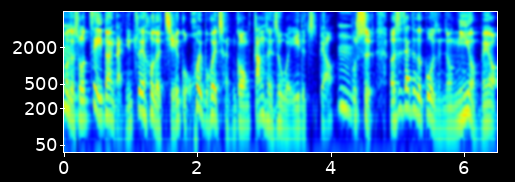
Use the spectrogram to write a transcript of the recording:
或者说这一段感情最后的结果会不会成功，当成是唯一的指标？嗯，不是，而是在这个过程中，你有没有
